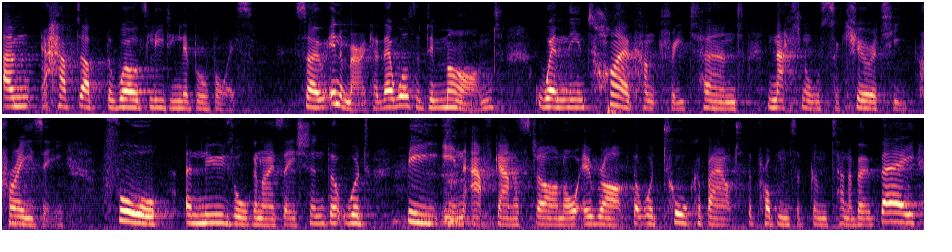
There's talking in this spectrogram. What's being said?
um, have dubbed the world's leading liberal voice. So in America, there was a demand when the entire country turned national security crazy for a news organization that would be in Afghanistan or Iraq, that would talk about the problems of Guantanamo Bay,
